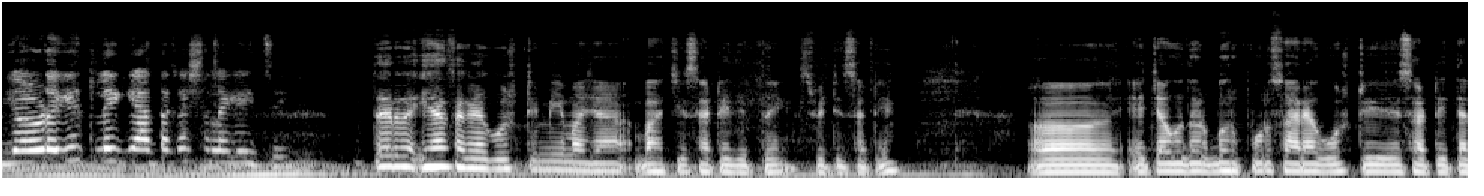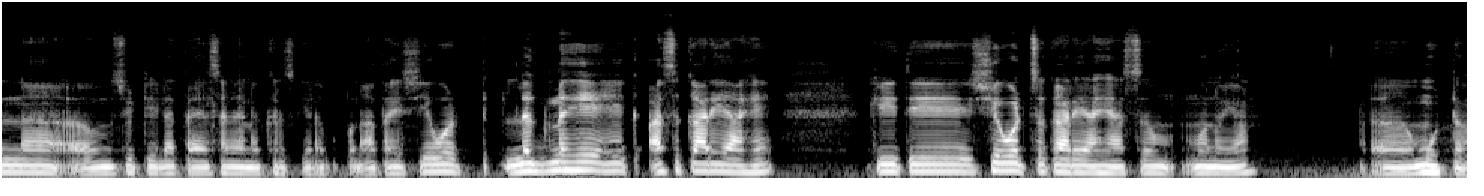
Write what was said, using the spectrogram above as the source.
एवढं घेतलंय की आता कशाला घ्यायचंय? तर ह्या सगळ्या गोष्टी मी माझ्या भाचीसाठी देतोय स्वीटीसाठी. याच्या अगोदर भरपूर साऱ्या गोष्टीसाठी त्यांना सुट्टीला तयार सगळ्यांना खर्च केला. पण आता हे शेवट लग्न हे एक असं कार्य आहे की ते शेवटचं कार्य आहे असं म्हणूया. मोठं.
